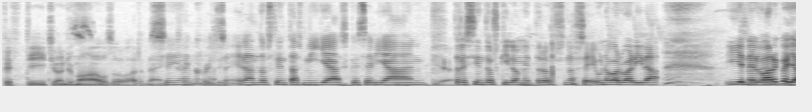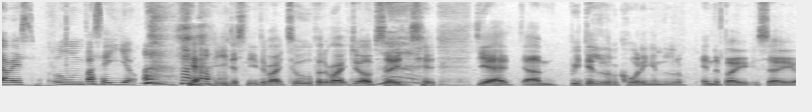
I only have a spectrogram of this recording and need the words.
150, 200 miles, or I don't know, Sí, something no crazy. sé, eran 200 millas, que serían Yeah. 300 kilómetros, no sé, una barbaridad. Y en Sí. el barco, ya ves, un paseillo. yeah, you just need the right tool for the right job. So, yeah, um, we did a little recording in the, in the boat. So,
